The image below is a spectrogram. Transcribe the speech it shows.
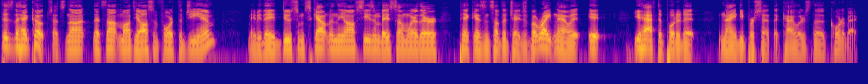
this is the head coach. That's not that's not Monti Ossenfort, the GM. Maybe they do some scouting in the offseason based on where their pick is and something changes. But right now, it, it you have to put it at ninety percent that Kyler's the quarterback.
